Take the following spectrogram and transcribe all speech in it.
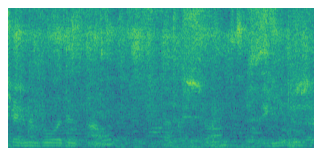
Щойно був один аут. Так що всі вже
